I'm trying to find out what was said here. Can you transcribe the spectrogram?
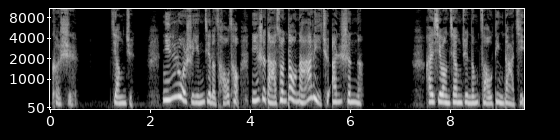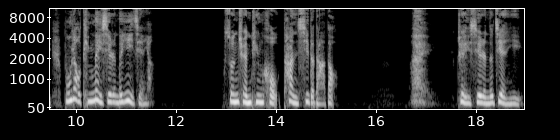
可是，将军，您若是迎接了曹操，您是打算到哪里去安身呢？还希望将军能早定大计，不要听那些人的意见呀。孙权听后叹息的答道：“唉。”这些人的建议，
